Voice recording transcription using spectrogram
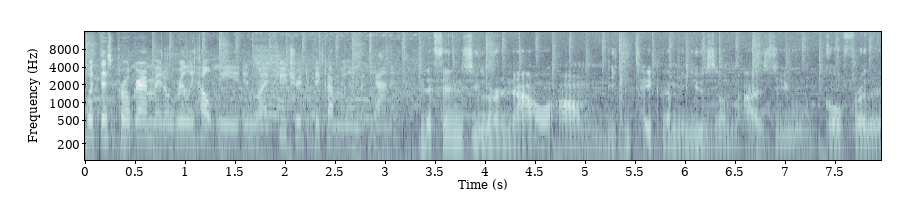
With this program, it'll really help me in my future to becoming a mechanic. The things you learn now, um, you can take them and use them as you go further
